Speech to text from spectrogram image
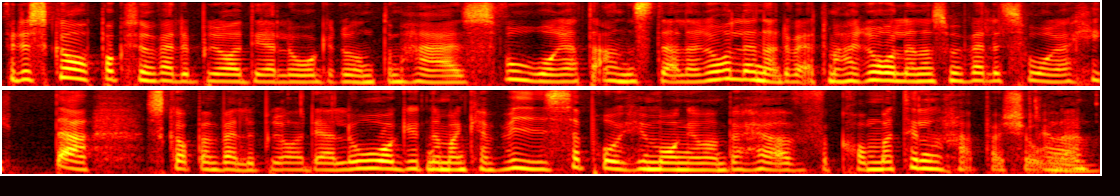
För det skapar också en väldigt bra dialog runt de här svåra att anställa-rollerna. Du vet, de här rollerna som är väldigt svåra att hitta skapar en väldigt bra dialog när man kan visa på hur många man behöver för att komma till den här personen.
